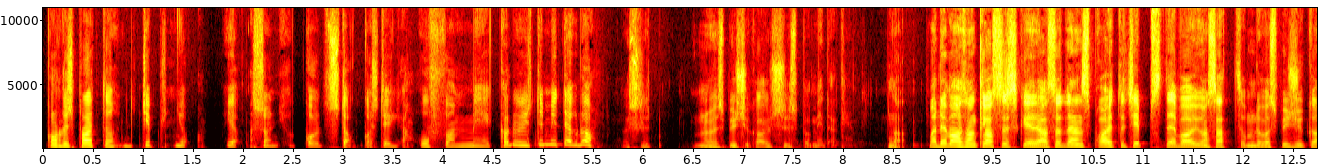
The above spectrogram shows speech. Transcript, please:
Skal du ha sprite? Chips? Ja. Ja, sånn. Ja, Stakkars deg, ja. Uff a meg. Hva har du lyst til middag, da? Nå spyr ikke hva jeg på middag. Nei. Men det var sånn klassisk altså Den sprite og chips, det var uansett om det var spysjuke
